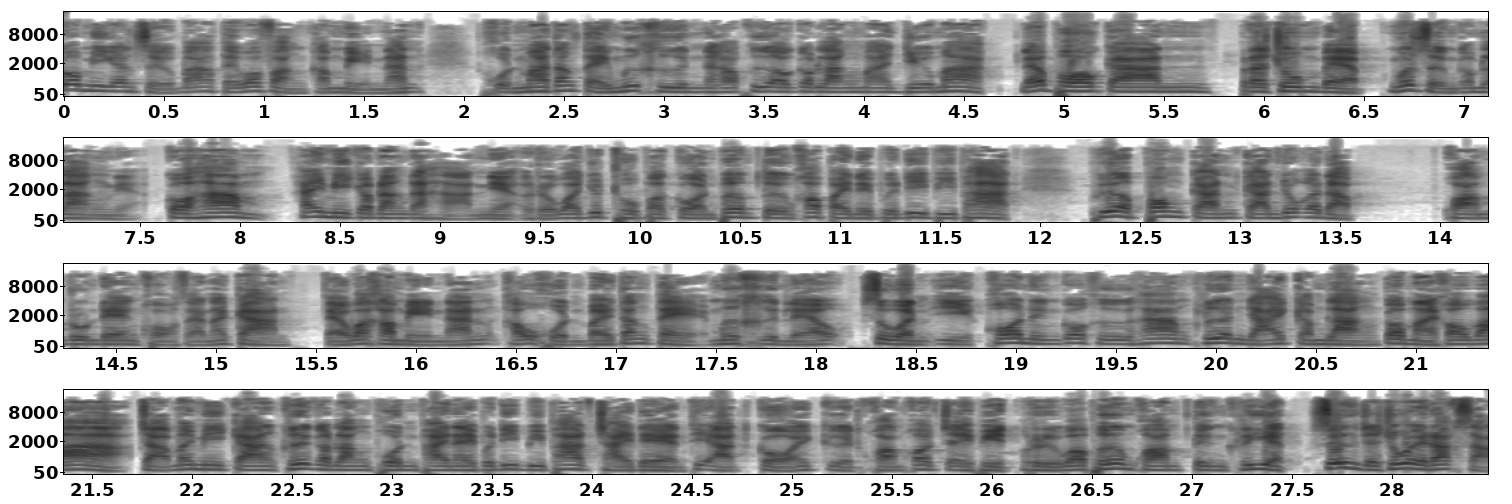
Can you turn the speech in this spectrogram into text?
ก็มีการเสริมบ้างแต่ว่าฝั่งเขมรนั้นขนมาตั้งแต่เมื่อคืนนะครับคือเอากำลังมาเยอะมาก แล้วพอการประชุมแบบงดเสริมกำลังเนี่ยก็ห้ามให้มีกำลังทหารเนี่ยหรือว่ายุทโธปกรณ์เพิ่มเติมเข้าไปในพื้นที่พิพาทเพื่อป้องกันการยกระดับ ความรุนแรงของสถานการณ์ แต่ว่าเขมรนั้นเขาขนไปตั้งแต่เมื่อคืนแล้ว ส่วนอีกข้อหนึ่งก็คือห้ามเคลื่อนย้ายกำลัง ก็หมายความว่าจะไม่มีการเคลื่อนกำลังพลภายในพื้นที่พิพาทชายแดนที่อาจก่อให้เกิดความเข้าใจผิด หรือว่าเพิ่มความตึงเครียด ซึ่งจะช่วยรักษา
